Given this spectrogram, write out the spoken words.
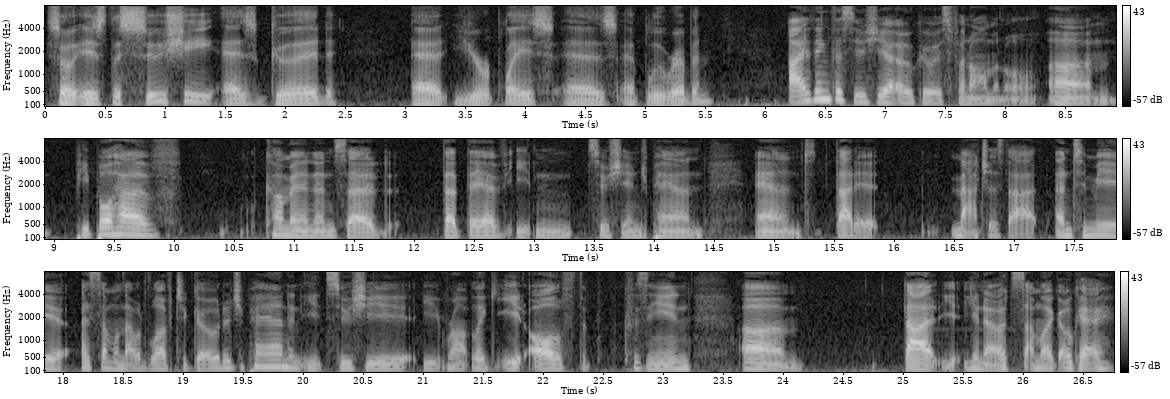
so, is the sushi as good at your place as at Blue Ribbon? I think the sushi at Oku is phenomenal. Um, people have come in and said that they have eaten sushi in Japan and that it matches that. And to me, as someone that would love to go to Japan and eat sushi, eat ram- like eat all of the cuisine, um, that you know, it's I'm like, okay,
